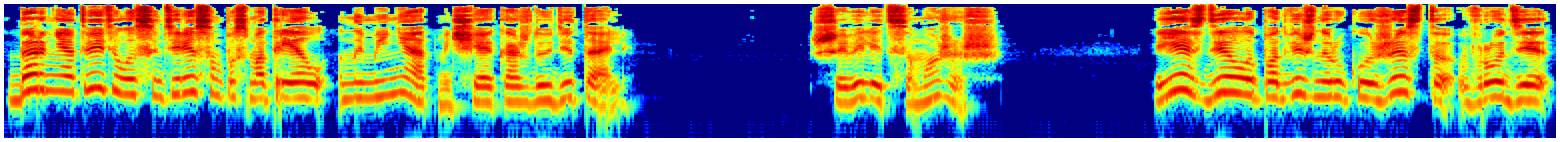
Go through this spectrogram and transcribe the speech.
Дар не ответил и с интересом посмотрел на меня, отмечая каждую деталь. «Шевелиться можешь?» Я сделала подвижной рукой жест вроде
